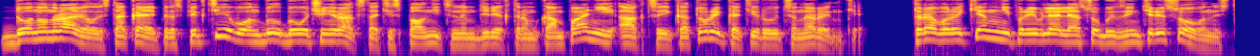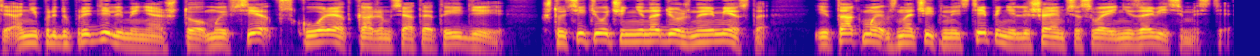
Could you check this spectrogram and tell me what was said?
Дону нравилась такая перспектива, он был бы очень рад стать исполнительным директором компании, акции которой котируются на рынке. Тревор и Кен не проявляли особой заинтересованности. Они предупредили меня, что мы все вскоре откажемся от этой идеи, что Сити очень ненадежное место, и так мы в значительной степени лишаемся своей независимости.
